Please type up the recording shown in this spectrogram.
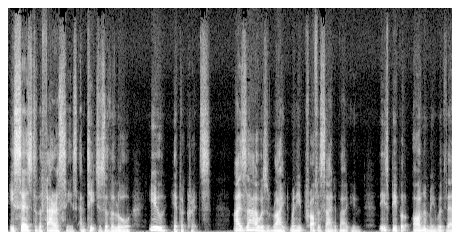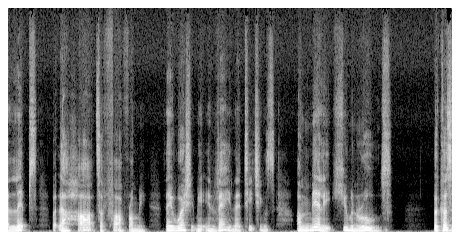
He says to the Pharisees and teachers of the law, You hypocrites! Isaiah was right when he prophesied about you. These people honor me with their lips, but their hearts are far from me. They worship me in vain. Their teachings are merely human rules. Because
